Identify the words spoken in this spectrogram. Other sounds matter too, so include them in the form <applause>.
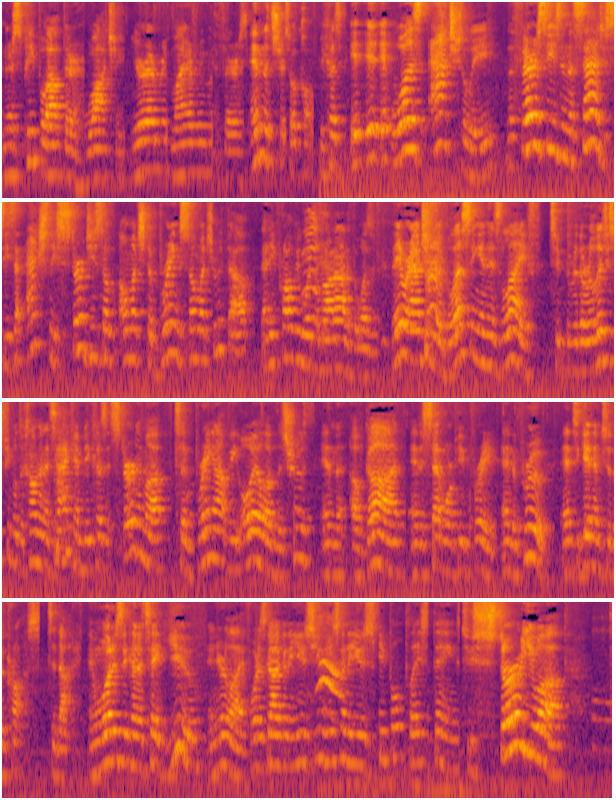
And there's people out there watching. Your every, my every, the Pharisees, in the church, so called. Because it, it, it was actually the Pharisees and the Sadducees that actually stirred Jesus so, so much to bring so much truth out that he probably wouldn't have brought out if it wasn't. They were actually a blessing in his life to, for the religious people to come and attack him because it stirred him up to bring out the oil of the truth and the, of God and to set more people free and to prove and to get him to the cross to die. And what is it going to take you in your life? What is God going to use you? He's going to use people, place, things to stir you up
